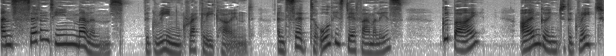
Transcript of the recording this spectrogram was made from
and seventeen melons, the green crackly kind, and said to all his dear families, Goodbye. I am going to the great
